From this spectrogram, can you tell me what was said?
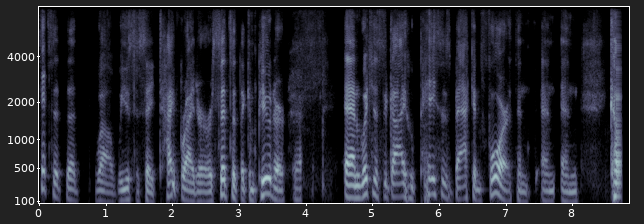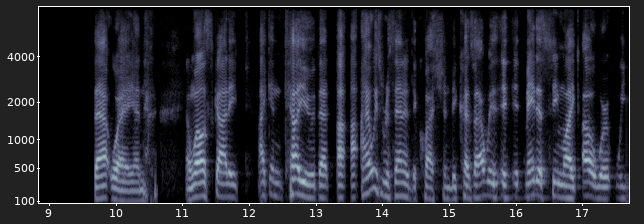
sits at the well we used to say typewriter or sits at the computer yeah. and which is the guy who paces back and forth and and and comes that way and and well scotty i can tell you that uh, i always resented the question because i always it, it made us seem like oh we're we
